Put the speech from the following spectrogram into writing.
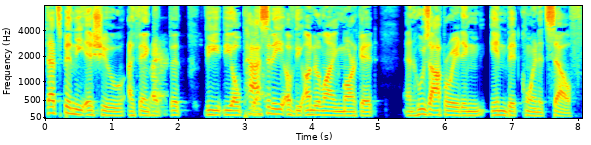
that's been the issue i think right. that the the opacity yeah. of the underlying market and who's operating in Bitcoin itself.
